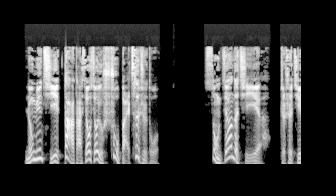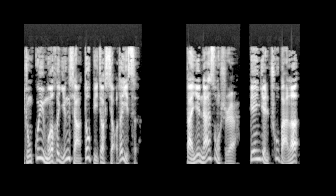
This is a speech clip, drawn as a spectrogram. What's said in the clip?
农民起义大大小小有数百次之多。宋江的起义只是其中规模和影响都比较小的一次，但因南宋时编印出版了《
